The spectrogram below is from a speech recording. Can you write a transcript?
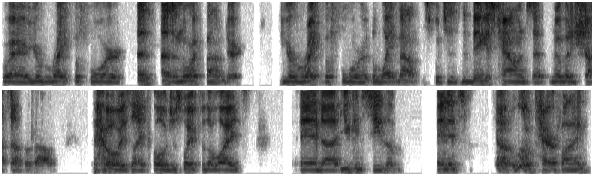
where you're right before, as, as a northbounder, you're right before the White Mountains, which is the biggest challenge that nobody shuts up about. They're always like, "Oh, just wait for the whites," and uh, you can see them, and it's you know a little terrifying,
